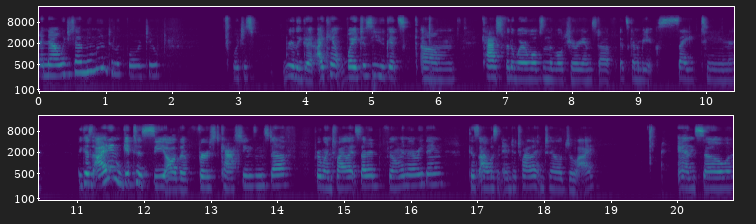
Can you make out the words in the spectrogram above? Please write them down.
And now we just have a New Moon to look forward to, which is really good. I can't wait to see who gets um, cast for the werewolves and the Volturi and stuff. It's going to be exciting. Because I didn't get to see all the first castings and stuff for when Twilight started filming and everything because I wasn't into Twilight until July. And so,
